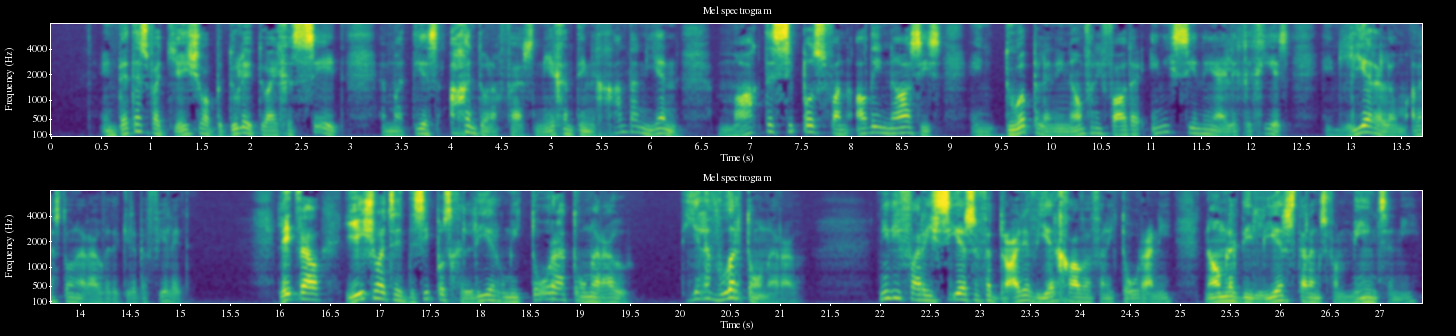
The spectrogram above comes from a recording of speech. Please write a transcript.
En dit is wat Yeshua bedoel het toe hy gesê het in Matteus 28 vers 19: "Gaan dan heen, maak disippels van al die nasies en doop hulle in die naam van die Vader en die Seun en die Heilige Gees en leer hulle om alles te onderhou wat ek julle beveel het." Let wel, Yeshua het sy disippels geleer om die Torah te onderhou, die hele woord te onderhou. Nie die Fariseërs se verdraaide weergawe van die Torah nie, naamlik die leerstellings van mense nie.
